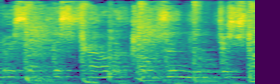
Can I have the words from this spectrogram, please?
memories of this town are closing in just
